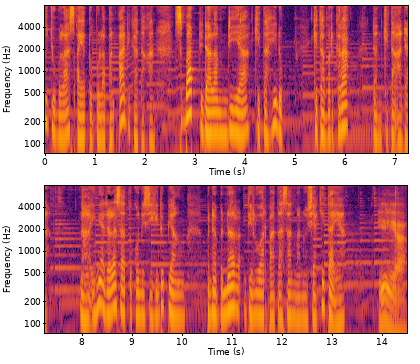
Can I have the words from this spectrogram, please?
17 ayat 28a dikatakan, sebab di dalam dia kita hidup, kita bergerak dan kita ada. Nah, ini adalah satu kondisi hidup yang benar-benar di luar batasan manusia kita ya. Iya,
